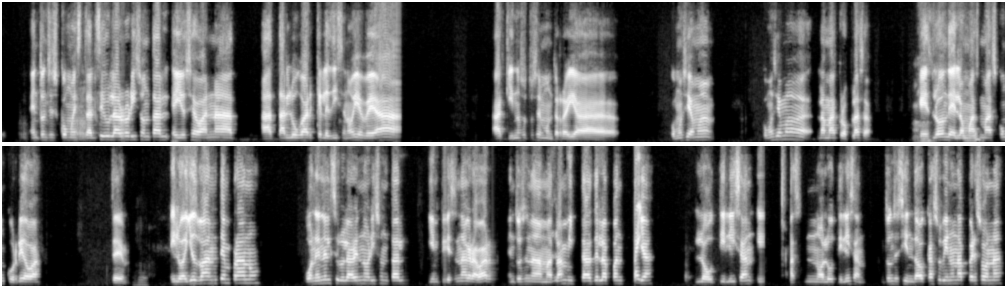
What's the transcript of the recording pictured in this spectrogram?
Entonces, como está el celular horizontal, ellos se van a, a tal lugar que les dicen, oye, vea aquí nosotros en Monterrey, a, ¿cómo se llama? ¿Cómo se llama? La Macroplaza, que es donde lo más, más concurrido va. Este, y luego ellos van temprano, ponen el celular en horizontal y empiezan a grabar. Entonces nada más la mitad de la pantalla lo utilizan y no lo utilizan. Entonces si en dado caso viene una persona,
